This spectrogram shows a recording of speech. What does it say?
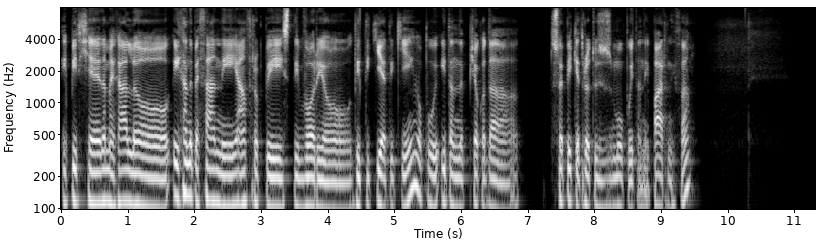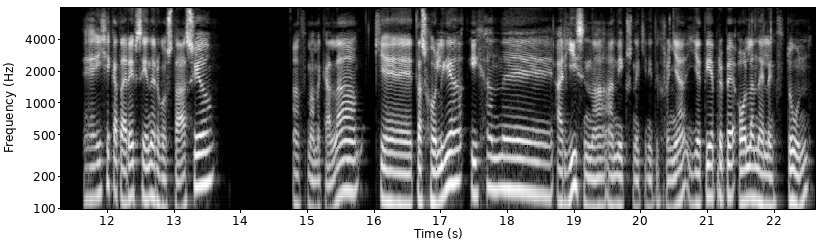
Υπήρχε ένα μεγάλο... Είχαν πεθάνει άνθρωποι στη βόρειο-δυτική Αττική, όπου ήταν πιο κοντά στο επίκεντρο του σεισμού που ήταν η Πάρνηθα. Ε, είχε καταρρεύσει ένα εργοστάσιο, αν θυμάμαι καλά, και τα σχολεία είχαν ε, αργήσει να ανοίξουν εκείνη τη χρονιά, γιατί έπρεπε όλα να ελεγχθούν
